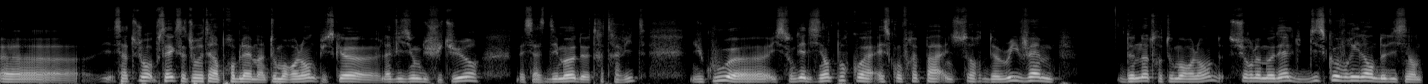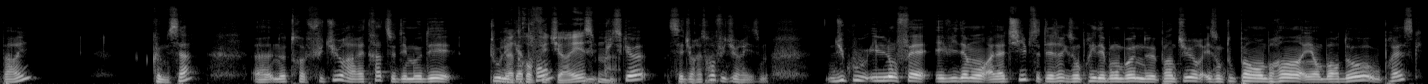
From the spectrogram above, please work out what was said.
Euh, ça a toujours, vous savez que ça a toujours été un problème, hein, Tomorrowland, puisque euh, la vision du futur, ben, ça se démode très très vite. Du coup, ils se sont dit à Disneyland, pourquoi est-ce qu'on ferait pas une sorte de revamp de notre Tomorrowland sur le modèle du Discoveryland de Disneyland Paris? Comme ça, euh, notre futur arrêtera de se démoder tous les quatre ans, puisque c'est du rétrofuturisme. Du coup, ils l'ont fait évidemment à la chip, c'est-à-dire qu'ils ont pris des bonbonnes de peinture, ils ont tout peint en brun et en bordeaux, ou presque.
